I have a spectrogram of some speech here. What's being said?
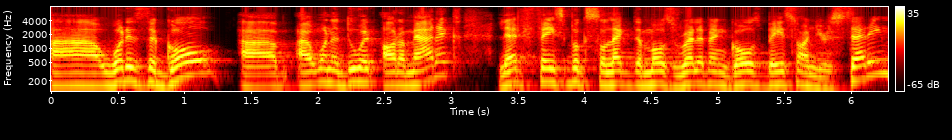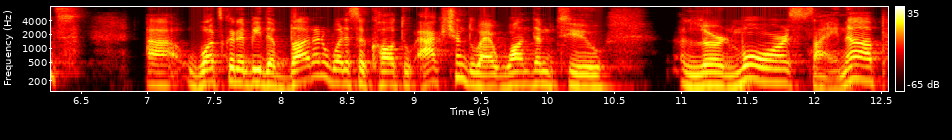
Uh, what is the goal? Uh, I want to do it automatic. Let Facebook select the most relevant goals based on your settings. Uh, what's going to be the button? What is the call to action? Do I want them to learn more, sign up,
